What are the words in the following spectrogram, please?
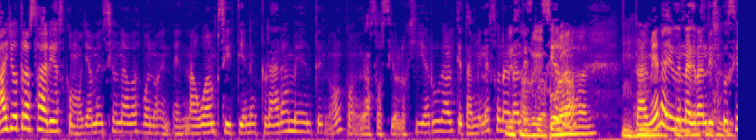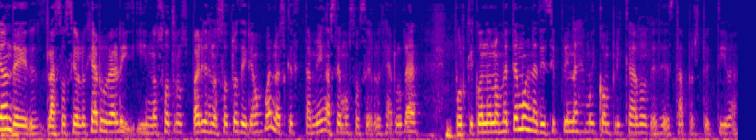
Hay otras áreas, como ya mencionabas, bueno, en, en la UAM sí tienen claramente, ¿no? Con la sociología rural, que también es una gran discusión, ¿no? También hay una gran discusión de la sociología rural y, nosotros, varios de nosotros diríamos, bueno, es que también hacemos sociología rural, porque cuando nos metemos en las disciplinas es muy complicado desde esta perspectiva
